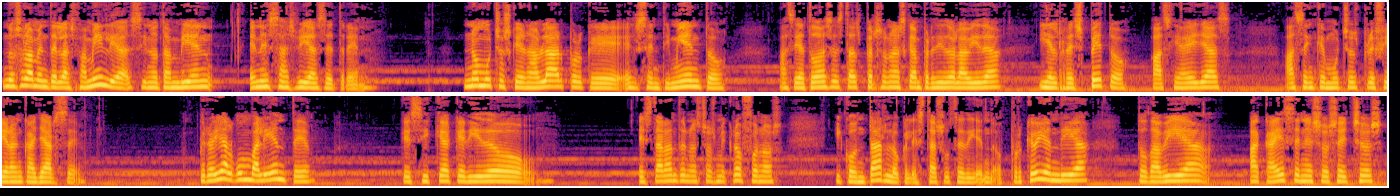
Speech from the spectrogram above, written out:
no solamente en las familias, sino también en esas vías de tren. No muchos quieren hablar porque el sentimiento hacia todas estas personas que han perdido la vida y el respeto hacia ellas hacen que muchos prefieran callarse. Pero hay algún valiente que sí que ha querido estar ante nuestros micrófonos y contar lo que le está sucediendo, porque hoy en día todavía acaecen esos hechos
